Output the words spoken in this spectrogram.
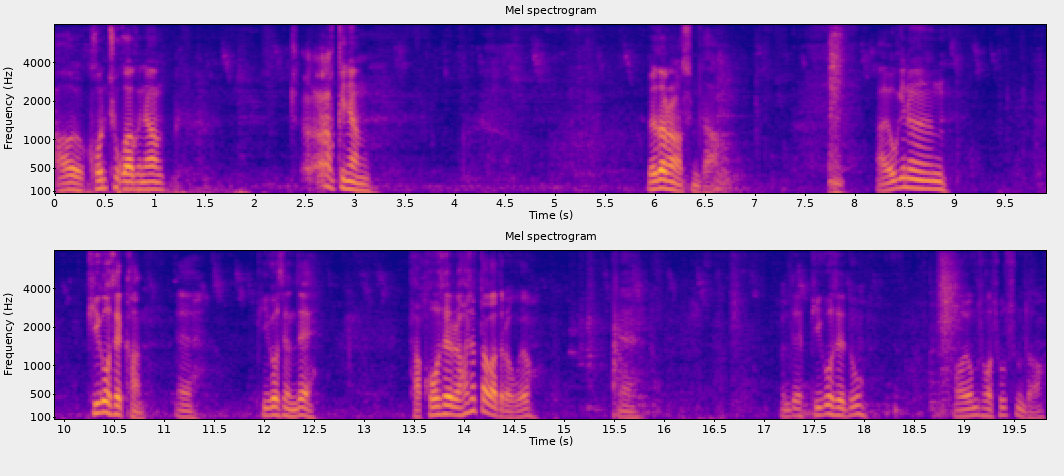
아우, 건초가 그냥 쭉 그냥 매달아 놨습니다. 아, 여기는 비거세 칸. 예. 비거세인데 다 거세를 하셨다고 하더라고요. 예. 근데 비거세도 어, 염소가 좋습니다.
